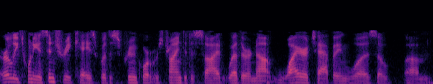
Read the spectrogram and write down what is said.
early 20th century case where the Supreme Court was trying to decide whether or not wiretapping was a um,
